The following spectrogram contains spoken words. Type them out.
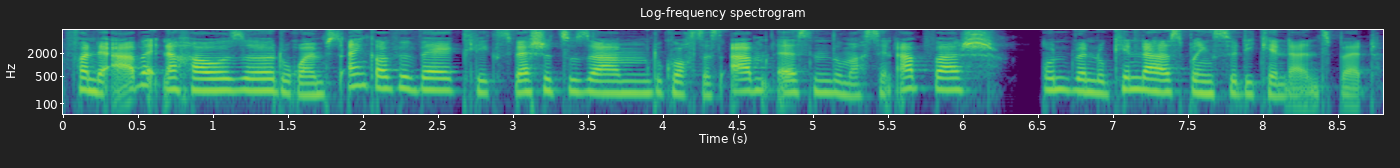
von der Arbeit nach Hause, du räumst Einkäufe weg, legst Wäsche zusammen, du kochst das Abendessen, du machst den Abwasch und wenn du Kinder hast, bringst du die Kinder ins Bett.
